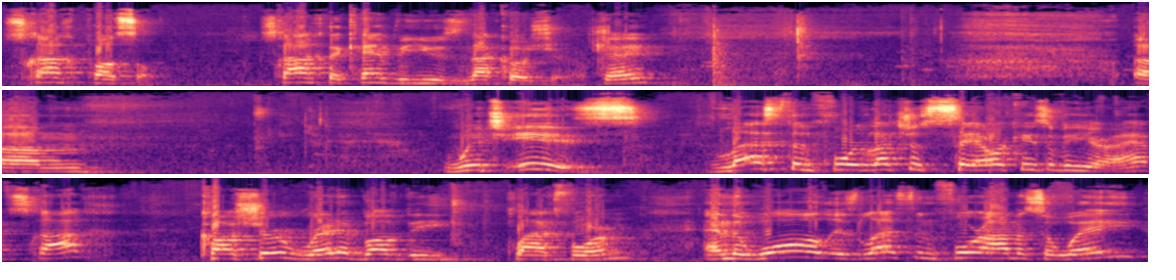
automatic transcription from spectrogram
schach puzzle, schach that can't be used, not kosher. Okay, um, which is less than four. Let's just say our case over here. I have schach kosher right above the platform, and the wall is less than four amas away.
